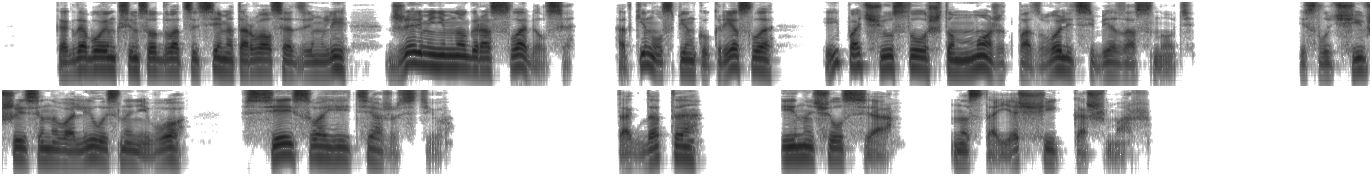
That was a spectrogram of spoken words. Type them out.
Когда Боинг 727 оторвался от земли, Джереми немного расслабился, откинул спинку кресла и почувствовал, что может позволить себе заснуть. И случившееся навалилось на него всей своей тяжестью. Тогда-то и начался настоящий кошмар.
